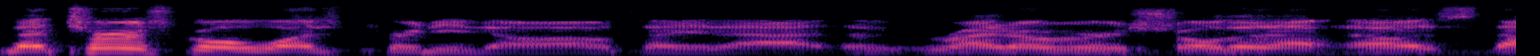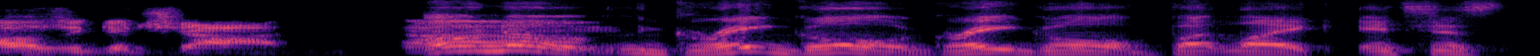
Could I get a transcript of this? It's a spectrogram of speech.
The Turris goal was pretty though, I'll tell you that. Right over his shoulder. That, that was that was a good shot. Oh um, no, great goal, great goal. But like it's just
